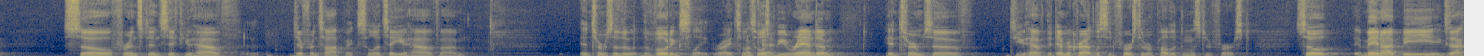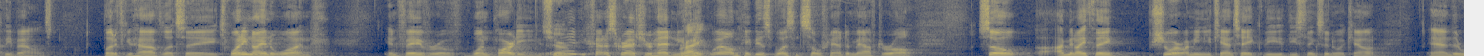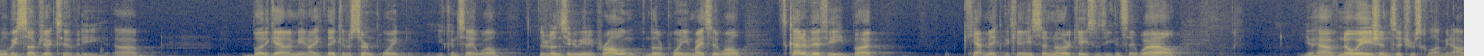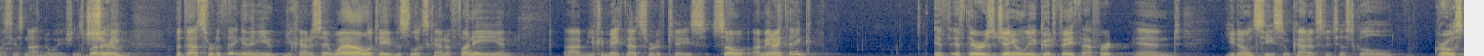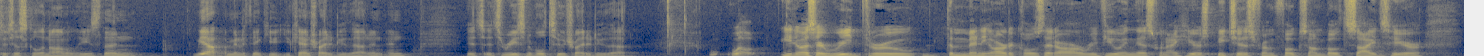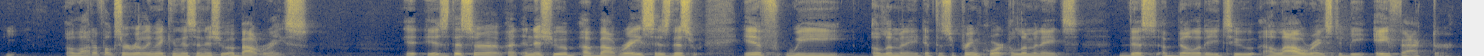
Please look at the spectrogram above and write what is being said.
So, for instance, if you have different topics, so let's say you have, um, in terms of the, the voting slate, right? So it's supposed to be random in terms of do you have the Democrat listed first or the Republican listed first? So it may not be exactly balanced. But if you have, let's say, 29 to 1 in favor of one party, Sure. eh, you kind of scratch your head and you Right. think, well, maybe this wasn't so random after all. So, I mean, I think, sure, I mean, you can take the, these things into account, and there will be subjectivity. Uh, but again, I mean, I think at a certain point, you can say, well, there doesn't seem to be any problem. Another point, you might say, well, it's kind of iffy, but can't make the case. In other cases, you can say, well, you have no Asians at your school. I mean, obviously, it's not no Asians, but Sure. I mean, but that sort of thing. And then you, you kind of say, well, okay, this looks kind of funny, and um, you can make that sort of case. So, I mean, I think if, if there is genuinely a good faith effort and you don't see some kind of statistical, gross statistical anomalies, then yeah, I mean, I think you, you can try to do that, and, and it's, it's reasonable to try to do that. Well, you know, as I read through the many articles that are reviewing this, when I hear speeches from folks on both sides here, a lot of folks are really making this an issue about race. Is this a, an issue about race? Is this, if we eliminate, if the Supreme Court eliminates this ability to allow race to be a factor,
